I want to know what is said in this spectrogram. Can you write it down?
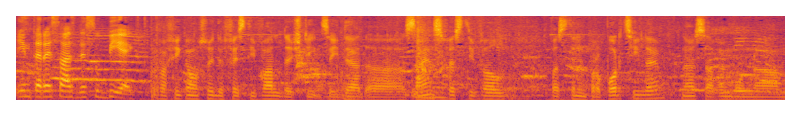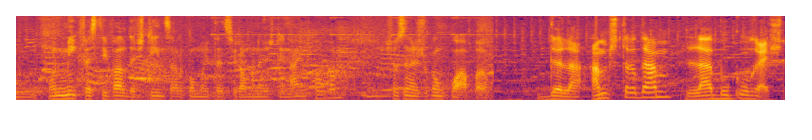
interesați de subiect. Va fi ca un soi de festival de știință, ideea de Science Festival, păstrând proporțiile. Noi o să avem un, um, un mic festival de știință al comunității românești din Eindhoven și o să ne jucăm cu apă. De la Amsterdam la București.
